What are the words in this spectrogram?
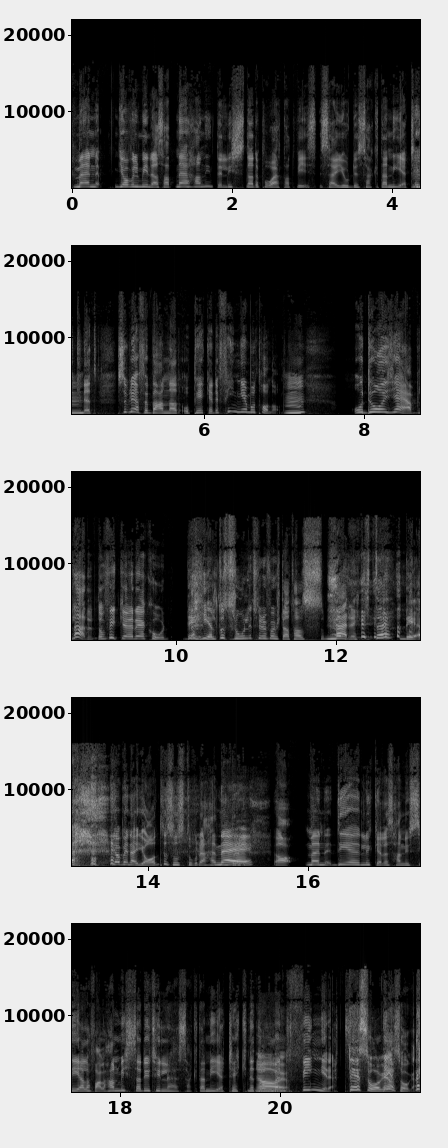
Men jag vill minnas att när han inte lyssnade på att, att vi så gjorde sakta ner-tecknet så blev jag förbannad och pekade finger mot honom. Mm. Och då jävlar, då fick jag en reaktion. Det är helt otroligt för det första att han märkte det. Jag menar, jag har inte så stora händer. Nej. Ja, men det lyckades han ju se i alla fall. Han missade ju till det här sakta ner-tecknet. Ja, men ja. fingret, Det såg jag. det såg han.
